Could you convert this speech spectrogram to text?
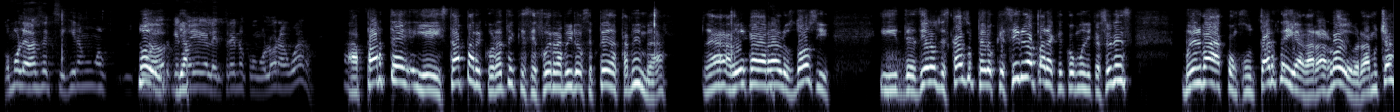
¿Cómo le vas a exigir a un jugador que no llegue al entreno con olor a guaro? Aparte, y Iztapa, recordate que se fue Ramiro Cepeda también, ¿verdad? O sea, había que agarrar a los dos y, y les dieron descanso, pero que sirva para que Comunicaciones vuelva a conjuntarse y agarrar rollo, ¿verdad, mucha?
